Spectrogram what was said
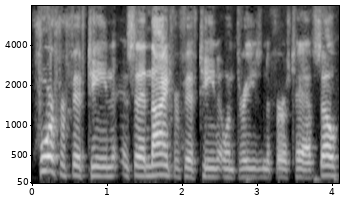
four for 15 instead of nine for 15 on threes in the first half. So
